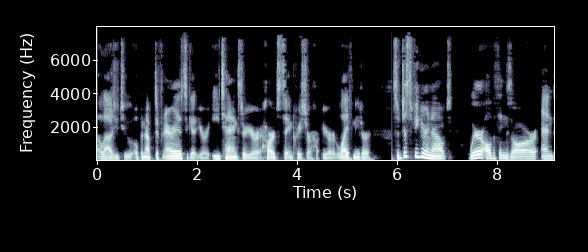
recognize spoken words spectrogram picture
allows you to open up different areas to get your E tanks or your hearts to increase your, your life meter. So just figuring out where all the things are. And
